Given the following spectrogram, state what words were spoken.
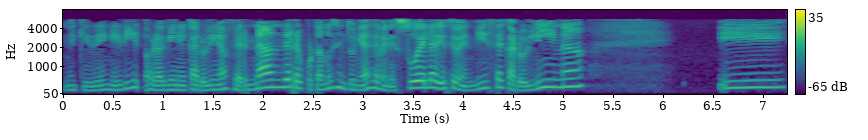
Me quedé en Edith. Ahora viene Carolina Fernández reportando sintonías de Venezuela. Dios te bendice, Carolina. Y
